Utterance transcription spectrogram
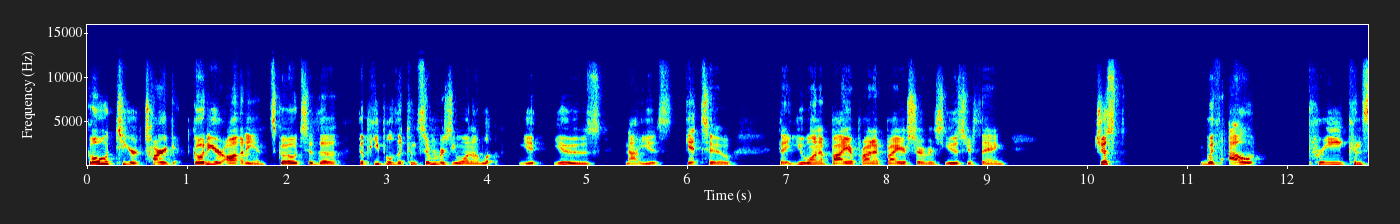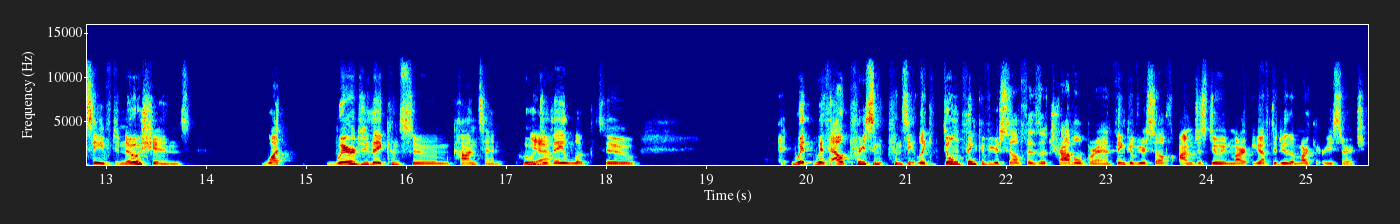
go to your target, go to your audience, go to the the people, the consumers you want to look, use, not use, get to, that you want to buy your product, buy your service, use your thing, just without preconceived notions. What, where do they consume content? Who yeah. do they look to? Eh, with, without preconceived, like don't think of yourself as a travel brand. Think of yourself. I'm just doing market. You have to do the market research,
